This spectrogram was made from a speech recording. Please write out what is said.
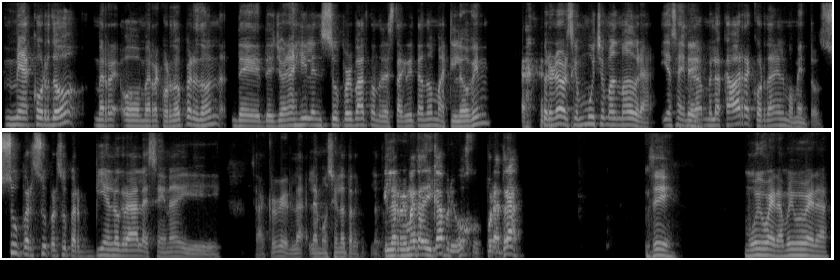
me acordó, me re, o me recordó, perdón, de, de, Jonah Hill en Superbad cuando le está gritando McLovin, pero una versión mucho más madura. Y o sea, sí. me, lo, me, lo, acaba de recordar en el momento. Súper, súper, súper bien lograda la escena y, sea, creo que la, la emoción la, la, Y la remata DiCaprio, ojo, por atrás. Sí, muy buena, muy, muy buena.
